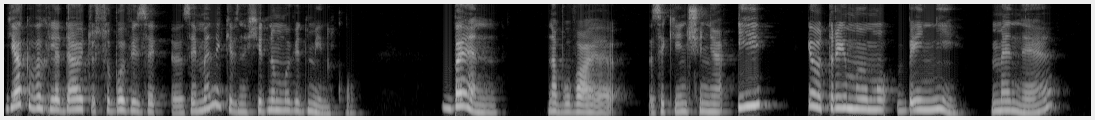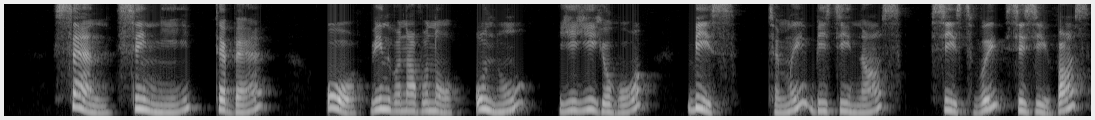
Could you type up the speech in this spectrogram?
Як виглядають особові займенники в знахідному відмінку? Бен набуває закінчення і і отримуємо бені мене, сен сині тебе, о, він, вона, воно, ону, її, його, біс це ми, бізі нас, сіс ви, сізі вас,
